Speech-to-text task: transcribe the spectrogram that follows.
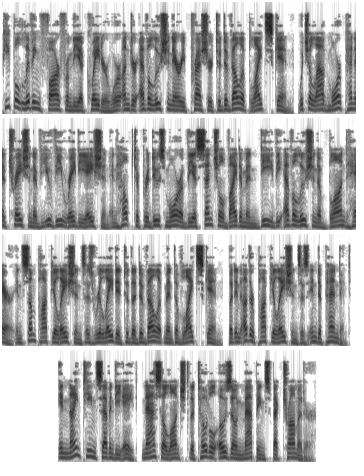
People living far from the equator were under evolutionary pressure to develop light skin, which allowed more penetration of UV radiation and helped to produce more of the essential vitamin D. The evolution of blonde hair in some populations is related to the development of light skin, but in other populations is independent. In 1978, NASA launched the Total Ozone Mapping Spectrometer.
